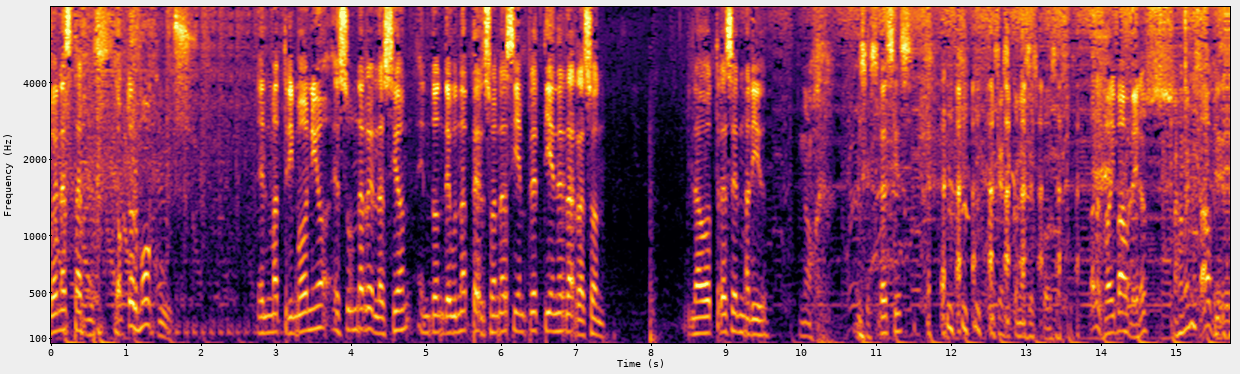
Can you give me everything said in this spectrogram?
Buenas tardes, doctor Mocus. El matrimonio es una relación en donde una persona siempre tiene la razón la otra es el marido. No. Gracias. Es así con las esposas. Bueno, soy más o menos. Más o menos. Más o menos.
